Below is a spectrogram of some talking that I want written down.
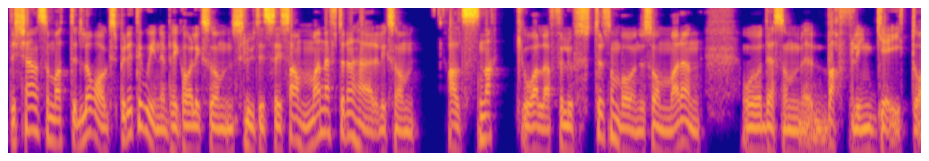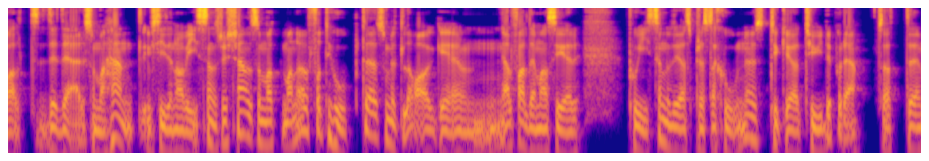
det känns som att lagspelet i Winnipeg har liksom slutit sig samman efter den här liksom allt snack och alla förluster som var under sommaren. Och det som Buffling Gate och allt det där som har hänt vid sidan av isen. Så det känns som att man har fått ihop det som ett lag. Ehm, I alla fall det man ser på isen och deras prestationer tycker jag tyder på det. Så att eh,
